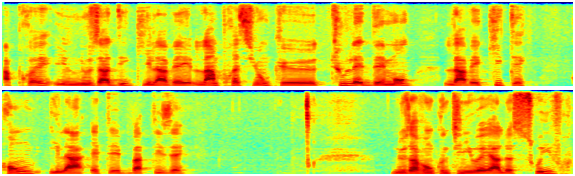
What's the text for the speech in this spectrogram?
Après, il nous a dit qu'il avait l'impression que tous les démons l'avaient quitté il a été baptisé. Nous avons continué à le suivre,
